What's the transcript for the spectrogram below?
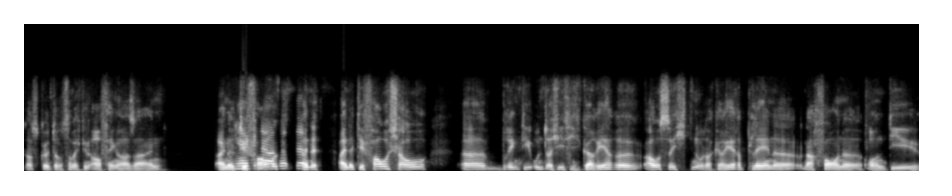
das könnte zum Beispiel ein Aufhänger sein. Eine Ja, TV, genau, da- eine, eine TV-Show äh, bringt die unterschiedlichen Karriereaussichten oder Karrierepläne nach vorne und die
